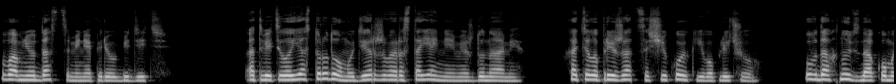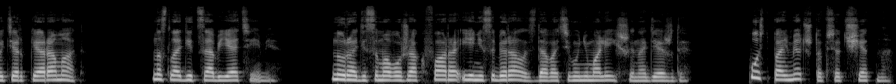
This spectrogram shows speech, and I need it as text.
Вам не удастся меня переубедить». Ответила я с трудом, удерживая расстояние между нами. Хотела прижаться щекой к его плечу, вдохнуть знакомый терпкий аромат, насладиться объятиями. Но ради самого Жакфара я не собиралась давать ему ни малейшей надежды. Пусть поймет, что все тщетно.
